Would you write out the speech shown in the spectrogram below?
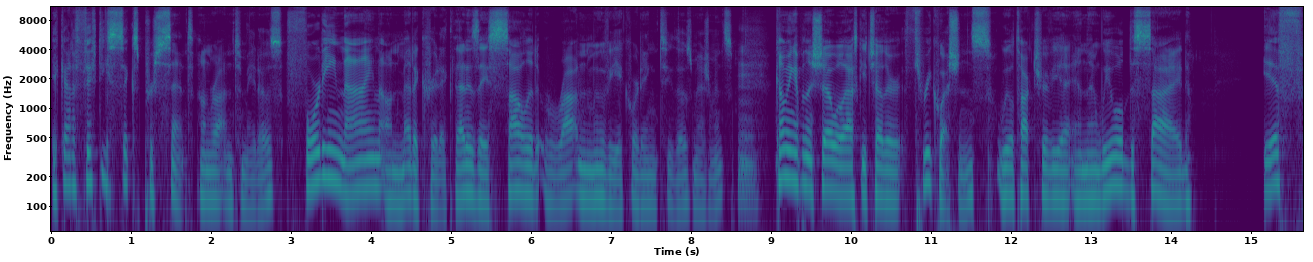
it got a 56% on Rotten Tomatoes, 49 on Metacritic. That is a solid rotten movie according to those measurements. Hmm. Coming up in the show, we'll ask each other three questions. We'll talk trivia and then we will decide if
